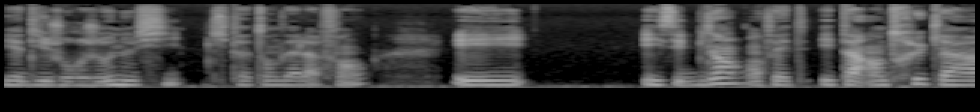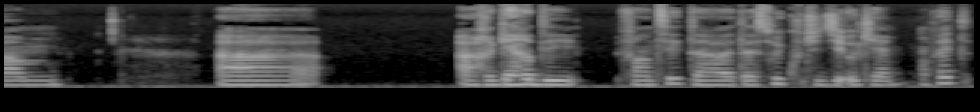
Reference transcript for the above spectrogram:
il y a des jours jaunes aussi qui t'attendent à la fin. Et, et c'est bien, en fait. Et t'as un truc à, à, à regarder. Enfin, tu sais, t'as, as ce truc où tu dis, ok, en fait,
